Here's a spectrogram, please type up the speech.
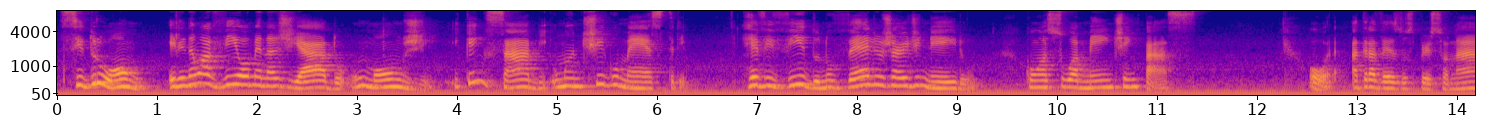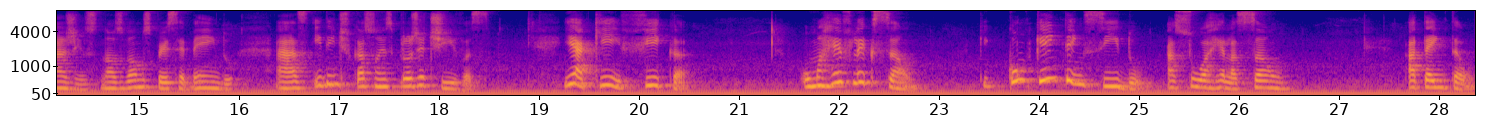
se Druon ele não havia homenageado um monge e quem sabe um antigo mestre revivido no velho jardineiro, com a sua mente em paz. Ora, através dos personagens, nós vamos percebendo as identificações projetivas. E aqui fica uma reflexão que com quem tem sido a sua relação até então?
